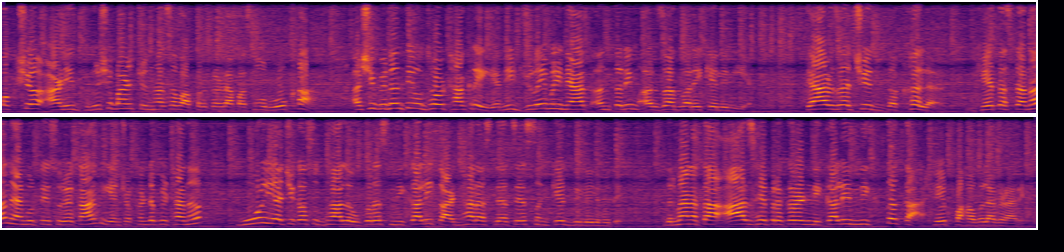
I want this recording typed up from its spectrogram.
पक्ष आणि धनुष्यबाण चिन्हाचा वापर करण्यापासून रोखा अशी विनंती उद्धव ठाकरे यांनी जुलै महिन्यात अंतरिम अर्जाद्वारे केलेली आहे. त्या अर्जाची दखल घेत असताना न्यायमूर्ती सूर्यकांत यांच्या खंडपीठानं मूळ याचिका सुद्धा लवकरच निकाली काढणार असल्याचे संकेत दिलेले होते. दरम्यान आता आज हे प्रकरण निकाली निघतं का हे पाहावं लागणार आहे.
